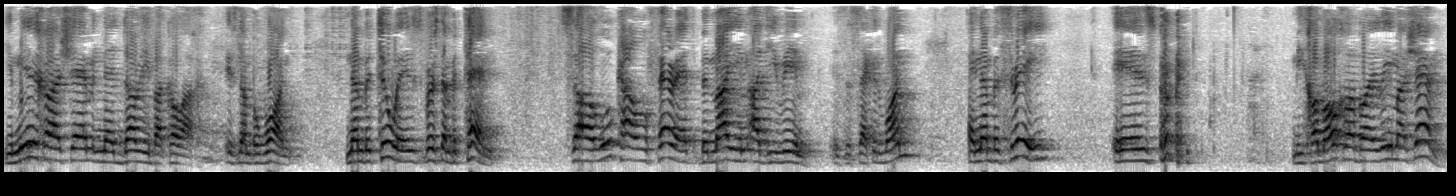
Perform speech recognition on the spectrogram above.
Yemincha Hashem Nedari Bakoach is number one. Number two is verse number ten. Salu Kal Feret B'mayim Adirim is the second one. And number three is Michamocha Ba'ilim Hashem.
